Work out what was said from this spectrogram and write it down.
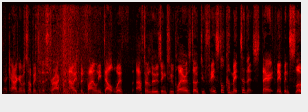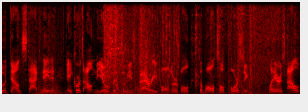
Yeah, Karrigan was hoping to distract, but now he's been finally dealt with. After losing two players, though, do FaZe still commit to this? They're, they've been slowed down, stagnated. Acor's out in the open, so he's very vulnerable. The Molotov forcing players out,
